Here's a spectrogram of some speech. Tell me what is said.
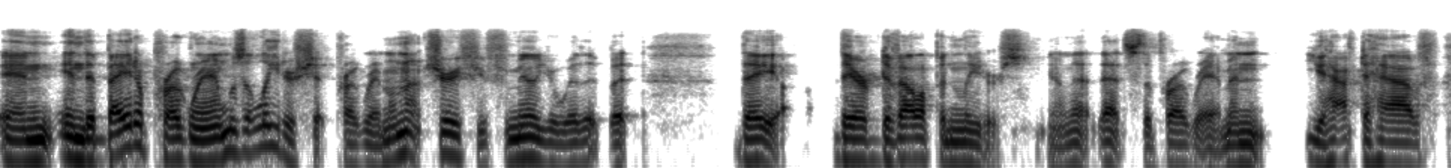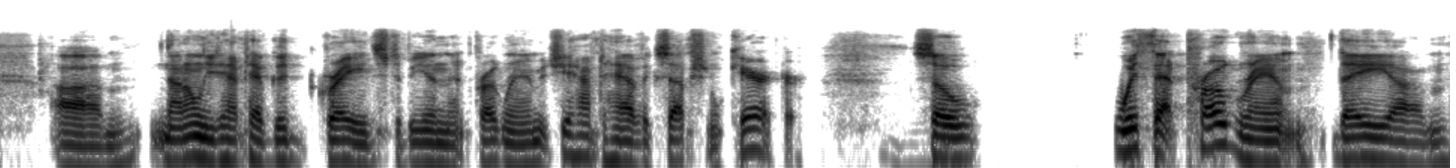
And in the beta program was a leadership program. I'm not sure if you're familiar with it, but they they're developing leaders. You know that that's the program, and you have to have um, not only do you have to have good grades to be in that program, but you have to have exceptional character. So with that program, they um,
